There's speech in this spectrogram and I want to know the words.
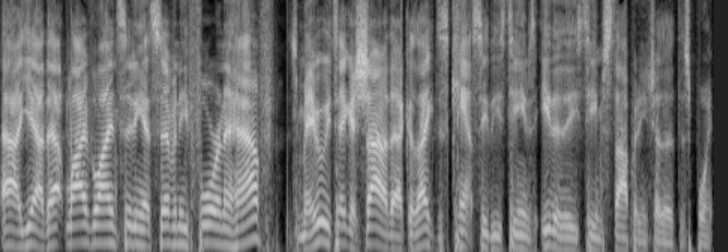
Uh, yeah, that live line sitting at 74 and a half. Maybe we take a shot of that because I just can't see these teams, either of these teams, stopping each other at this point.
